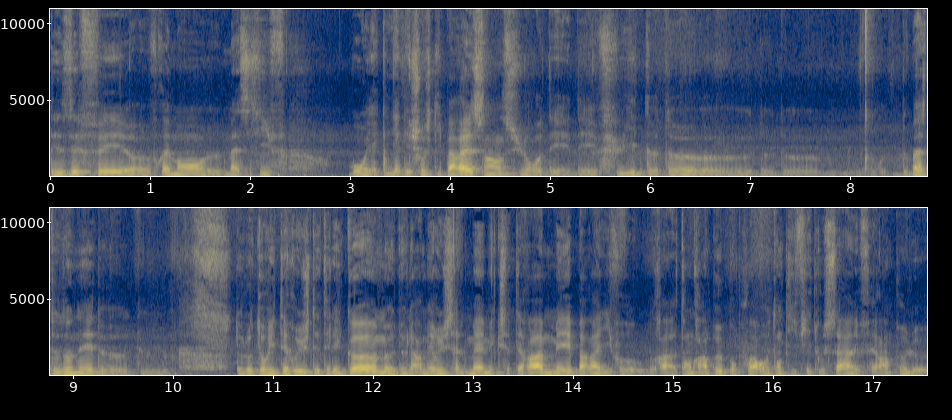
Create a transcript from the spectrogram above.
des effets vraiment massifs Bon, il y, a des choses qui paraissent hein, sur des, fuites de, de, bases de données de, de, l'autorité russe des télécoms, de l'armée russe elle-même, etc. Mais pareil, il faudra attendre un peu pour pouvoir authentifier tout ça et faire un peu le, euh,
